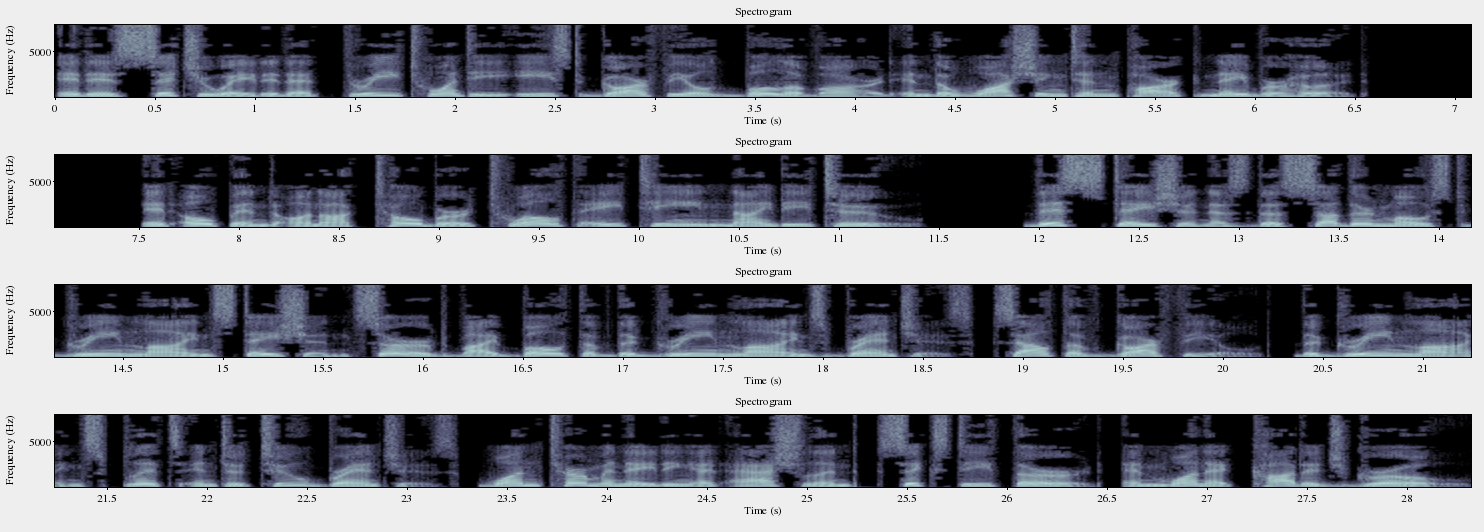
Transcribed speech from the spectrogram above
It is situated at 320 East Garfield Boulevard in the Washington Park neighborhood. It opened on October 12, 1892. This station is the southernmost Green Line station served by both of the Green Line's branches. South of Garfield, the Green Line splits into two branches, one terminating at Ashland, 63rd, and one at Cottage Grove.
